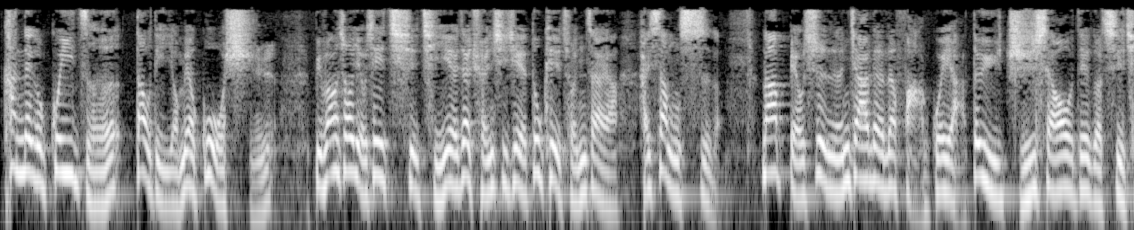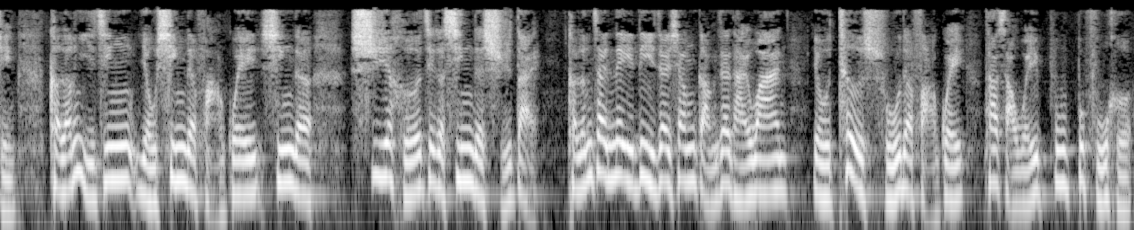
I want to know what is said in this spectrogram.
看那个规则到底有没有过时。比方说，有些企企业在全世界都可以存在啊，还上市了，那表示人家的的法规啊，对于直销这个事情，可能已经有新的法规，新的适合这个新的时代，可能在内地、在香港、在台湾有特殊的法规，它稍微不不符合，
